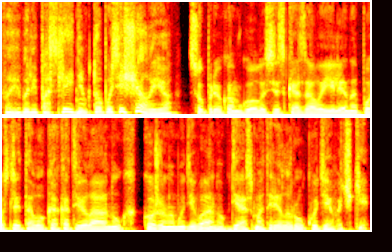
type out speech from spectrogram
«Вы были последним, кто посещал ее», — с упреком в голосе сказала Елена после того, как отвела Анук к кожаному дивану, где осмотрела руку девочки.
